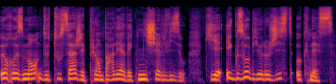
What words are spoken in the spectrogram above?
Heureusement, de tout ça, j'ai pu en parler avec Michel Viseau, qui est exobiologiste au CNES.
